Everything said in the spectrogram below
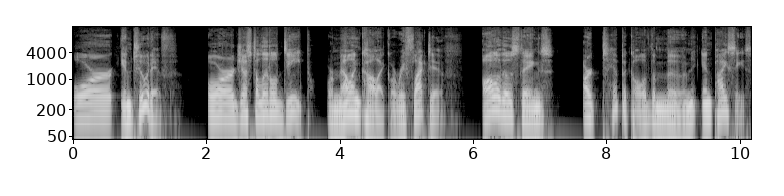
or intuitive or just a little deep or melancholic or reflective, all of those things are typical of the moon in Pisces.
